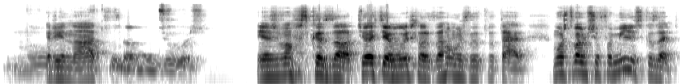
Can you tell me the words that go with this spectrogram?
Ну, Ренат. Откуда оно взялось? Я же вам сказал, тетя вышла замуж за татар. Может вам еще фамилию сказать?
